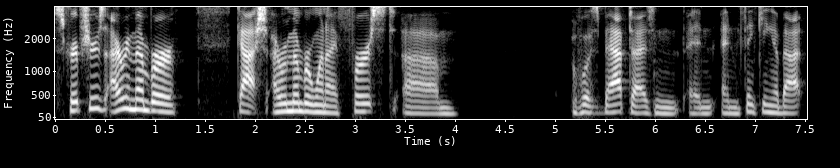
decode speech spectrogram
scriptures, I remember, gosh, I remember when I first um, was baptized and, and and thinking about,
